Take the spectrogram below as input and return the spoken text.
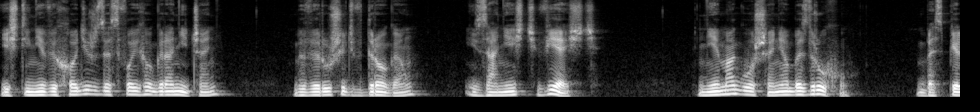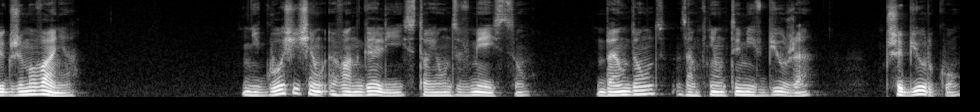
jeśli nie wychodzisz ze swoich ograniczeń, by wyruszyć w drogę i zanieść wieść. Nie ma głoszenia bez ruchu, bez pielgrzymowania. Nie głosi się Ewangelii stojąc w miejscu, będąc zamkniętymi w biurze, przy biurku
